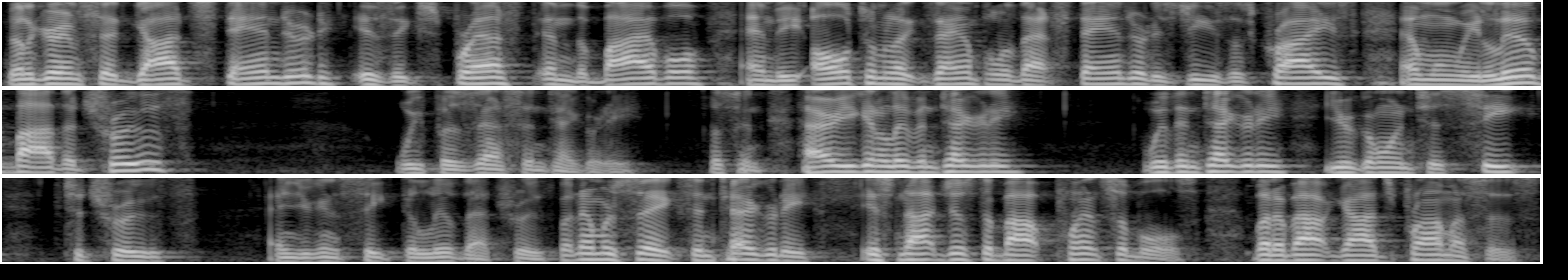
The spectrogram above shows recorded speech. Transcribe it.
Billy Graham said God's standard is expressed in the Bible, and the ultimate example of that standard is Jesus Christ. And when we live by the truth, we possess integrity. Listen, how are you going to live integrity? With integrity, you're going to seek to truth and you're going to seek to live that truth. But number six, integrity, it's not just about principles, but about God's promises.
